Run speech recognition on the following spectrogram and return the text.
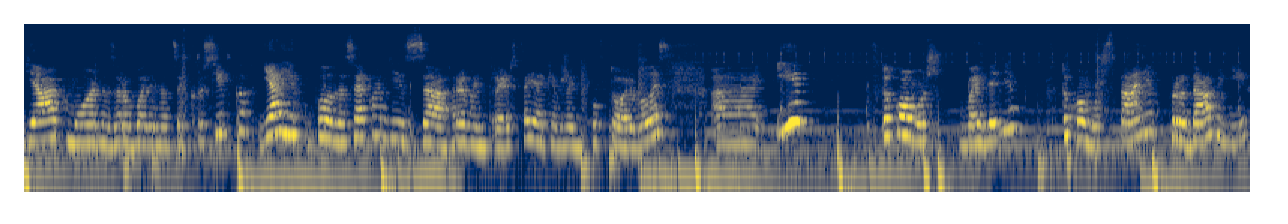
як можна заробити на цих кросівках. Я їх купила на секунді за гривень 300, як я вже повторювалась. А, і в такому ж вигляді, в такому ж стані продам їх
